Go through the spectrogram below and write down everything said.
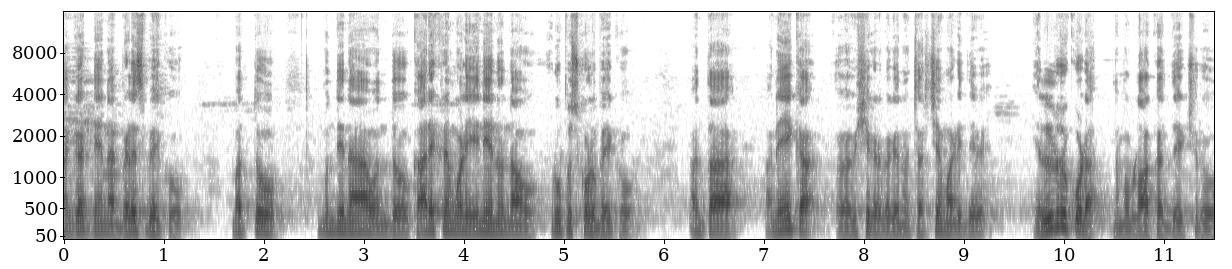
ಸಂಘಟನೆಯನ್ನು ಬೆಳೆಸಬೇಕು, ಮತ್ತು ಮುಂದಿನ ಒಂದು ಕಾರ್ಯಕ್ರಮಗಳು ಏನೇನು ನಾವು ರೂಪಿಸ್ಕೊಳ್ಬೇಕು ಅಂತ ಅನೇಕ ವಿಷಯಗಳ ಬಗ್ಗೆ ನಾವು ಚರ್ಚೆ ಮಾಡಿದ್ದೇವೆ. ಎಲ್ಲರೂ ಕೂಡ ನಮ್ಮ ಬ್ಲಾಕ್ ಅಧ್ಯಕ್ಷರು,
